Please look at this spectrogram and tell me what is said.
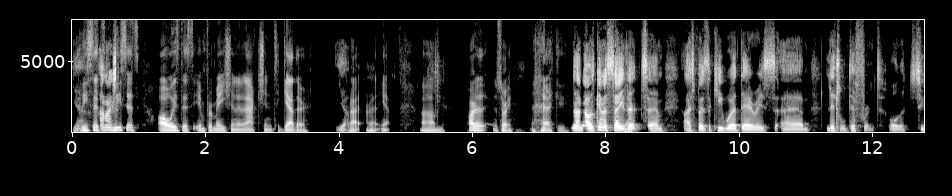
yeah. at least it's at least it's always this information and action together yeah right right yeah um, part of sorry no, no, I was going to say yeah. that um, I suppose the key word there is um, little different, or the two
